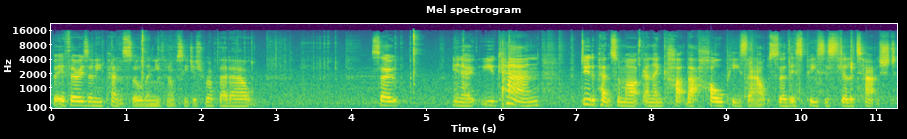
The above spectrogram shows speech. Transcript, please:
but if there is any pencil, then you can obviously just rub that out. So, you know, you can do the pencil mark and then cut that whole piece out so this piece is still attached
